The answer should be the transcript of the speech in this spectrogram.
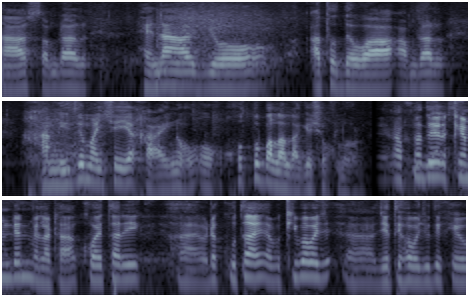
নাচ, আমরা হেনা যে আত দেওয়া, আমরা খানি যে মাইসে ইয়া খাই, ন কত ভালো লাগে সকলোর। আপনাদের ক্যামডেন মেলাটা কয় তারিখ ওটা কোথায় কীভাবে যেতে হবে যদি কেউ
